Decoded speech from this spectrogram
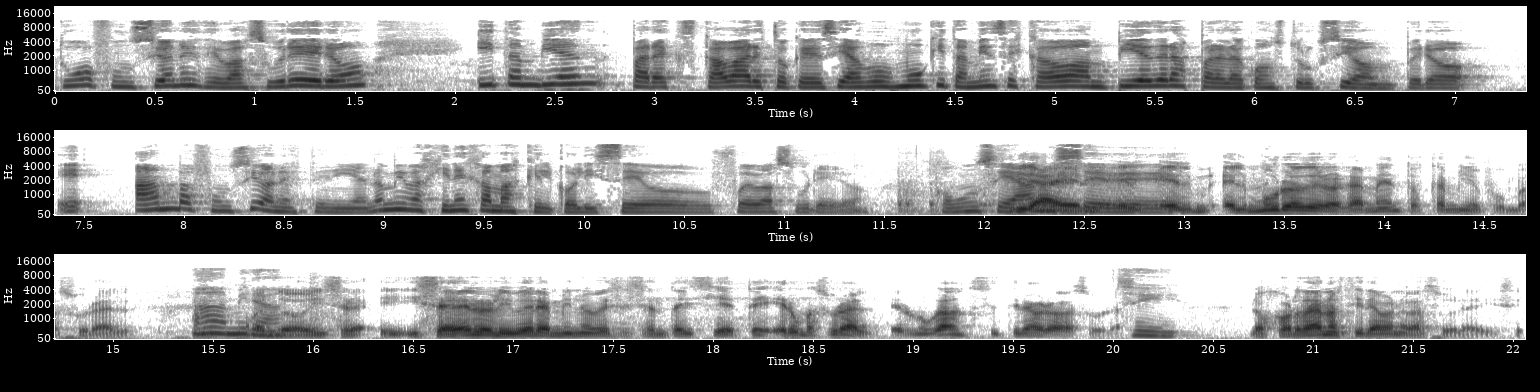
tuvo funciones de basurero y también para excavar, esto que decías vos, Muki, también se excavaban piedras para la construcción, pero eh, ambas funciones tenía. No me imaginé jamás que el Coliseo fue basurero, como un seance el, muro de los lamentos también fue un basural. Ah, mira. Cuando Israel lo libera en 1967, era un basural, era un lugar donde se tiraba la basura. Sí. Los jordanos tiraban la basura ahí, sí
